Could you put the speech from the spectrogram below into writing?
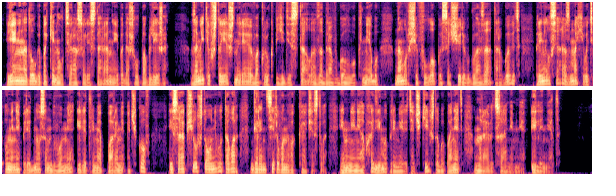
Я ненадолго покинул террасу ресторана и подошел поближе. Заметив, что я шныряю вокруг пьедестала, задрав голову к небу, наморщив лоб и сощурив глаза, торговец принялся размахивать у меня перед носом двумя или тремя парами очков и сообщил, что у него товар гарантированного качества, и мне необходимо примерить очки, чтобы понять, нравятся они мне или нет.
